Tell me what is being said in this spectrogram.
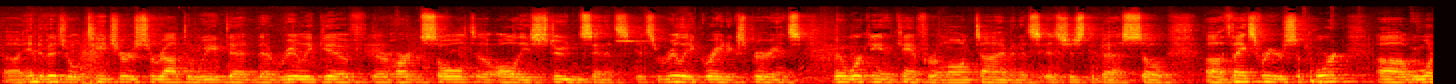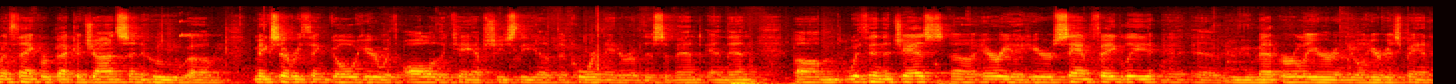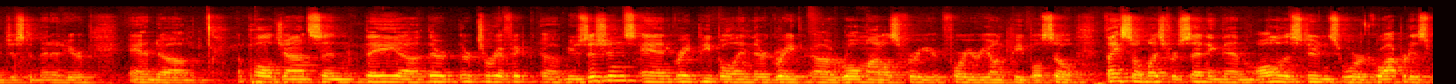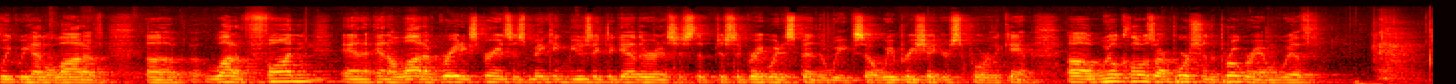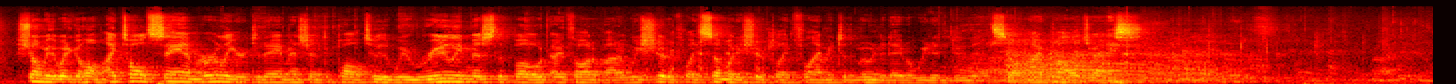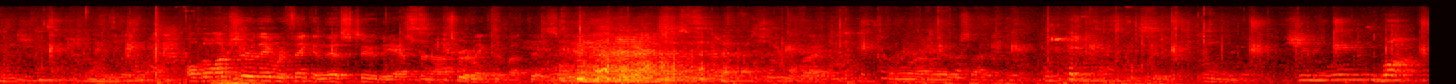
uh, individual teachers throughout the week that, that really give their heart and soul to all these students, and it's, it's really a great experience. Been working at camp for a long time, and it's, it's just the best. So uh, thanks for your support. Uh, we want to thank Rebecca Johnson, who um, makes everything go here with all of the camps. She's the, uh, the coordinator of this event. And then um, within the jazz uh, area here, Sam Fagaly, uh, uh, who you met earlier, and you'll hear his band in just a minute here, and um, uh, Paul Johnson. They, uh, they're, they're terrific musicians and great people, and they're great role models for your, for your young people. So thanks so much for sending them. All of the students were cooperative this week. We had a lot of uh, a lot of fun and, and a lot of great experiences making music together, and it's just a, just a great way to spend the week. So we appreciate your support of the camp. Uh, we'll close our portion of the program with Show Me the Way to Go Home. I told Sam earlier today, I mentioned to Paul too, that we really missed the boat. I thought about it. We should have played, somebody should have played Fly Me to the Moon today, but we didn't do that. So I apologize. Although I'm sure they were thinking this too, the astronauts were thinking about this. Right. When we were on the other side. One, two,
